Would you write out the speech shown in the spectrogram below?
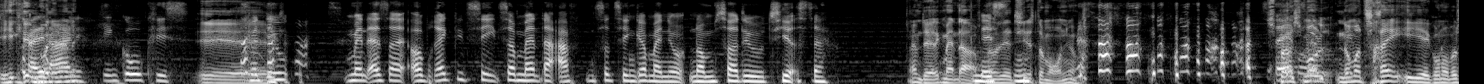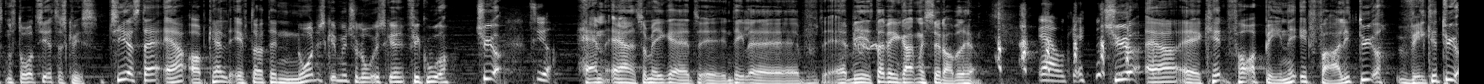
Ikke Ej, det er. Det er en god quiz. Øh, Men, det er jo, men altså, oprigtigt set, så mandag aften, så tænker man jo, Nå, så er det jo tirsdag. Jamen, det er ikke mandag aften, er det Næsten. tirsdag morgen jo. Spørgsmål nummer tre i Gunnar's den store tirsdagsquiz. Tirsdag er opkaldt efter den nordiske mytologiske figur Tyr. Tyr. Han er, som ikke er et, øh, en del af... Er, vi er stadigvæk i gang med setup'et her. Ja, okay. Tyr er øh, kendt for at binde et farligt dyr. Hvilket dyr?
